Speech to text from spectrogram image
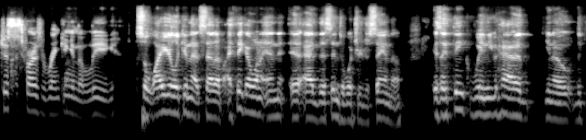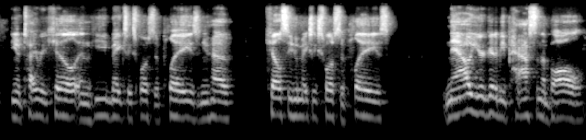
just as far as ranking in the league. So while you're looking at that setup, I think I want to end, add this into what you're just saying though, is I think when you had you know the you know Tyreek Hill and he makes explosive plays, and you have Kelce who makes explosive plays, now you're going to be passing the ball.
